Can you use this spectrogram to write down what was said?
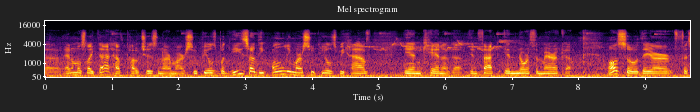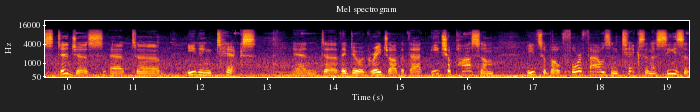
uh, animals like that have pouches and are marsupials, but these are the only marsupials we have in Canada, in fact in North America. Also, they are fastidious at uh, eating ticks, and uh, they do a great job at that. Each opossum eats about 4,000 ticks in a season,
